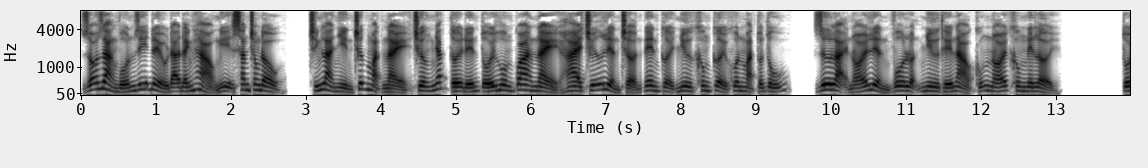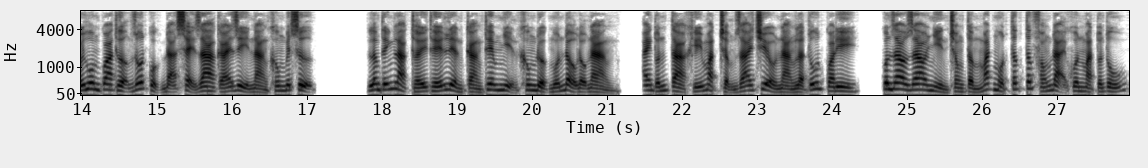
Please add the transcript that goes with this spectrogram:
Rõ ràng vốn dĩ đều đã đánh hảo nghị săn trong đầu, chính là nhìn trước mặt này trương nhắc tới đến tối hôm qua này hai chữ liền trở nên cười như không cười khuôn mặt tuấn tú, dư lại nói liền vô luận như thế nào cũng nói không nên lời. Tối hôm qua thượng rốt cuộc đã xảy ra cái gì nàng không biết sự. Lâm Tĩnh Lạc thấy thế liền càng thêm nhịn không được muốn đậu đậu nàng, anh Tuấn tà khí mặt chậm rãi chiều nàng lật út qua đi, quân giao giao nhìn trong tầm mắt một tấc tấc phóng đại khuôn mặt tuấn tú,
